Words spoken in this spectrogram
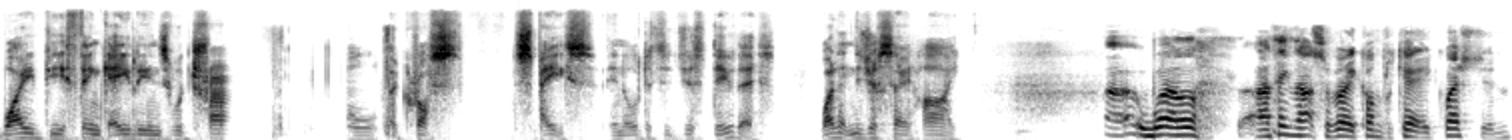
why do you think aliens would travel across space in order to just do this? Why don't they just say hi? Uh, well, I think that's a very complicated question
